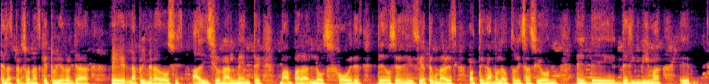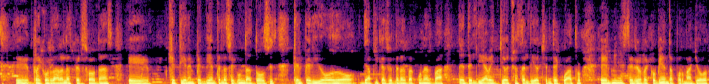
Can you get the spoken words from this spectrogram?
de las personas que tuvieron ya eh, la primera dosis. Adicionalmente van para los jóvenes de 12 a 17 una vez obtengamos la autorización eh, de, del INVIMA. recordar a las personas que tienen pendientes la segunda dosis, que el periodo de aplicación de las vacunas va desde el día 28 hasta el día 84. El ministerio recomienda por mayor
